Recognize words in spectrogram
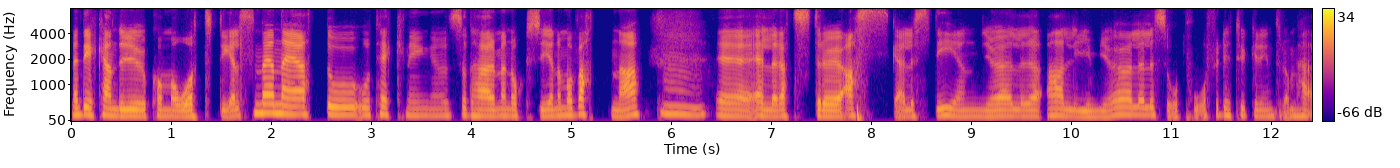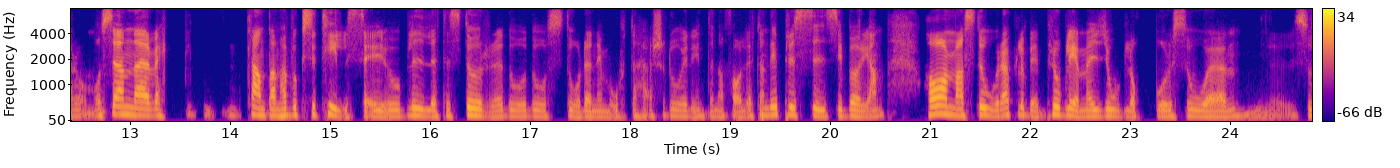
Men det kan du ju komma åt dels med nät och, och täckning och sådär men också genom att vattna mm. eh, eller att strö aska eller stenmjöl eller algmjöl eller så på för det tycker inte de här om. Och sen när plantan har vuxit till sig och blir lite större då, då står den emot det här så då är det inte något farligt utan det är precis i början. Har man stora problem med jordloppor så, eh, så,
